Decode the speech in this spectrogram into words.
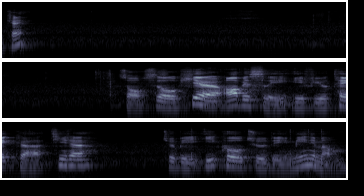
Okay? So, so here, obviously, if you take uh, theta to be equal to the minimum,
